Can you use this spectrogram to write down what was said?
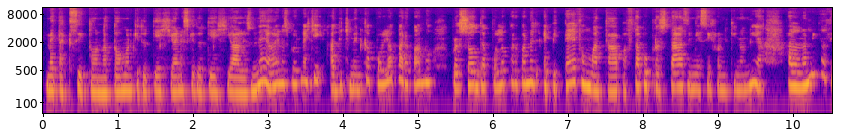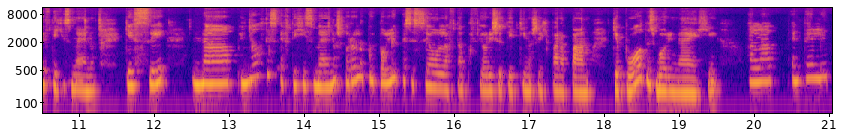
μεταξύ των ατόμων και του τι έχει ο ένας και το τι έχει ο άλλος. Ναι, ο ένας μπορεί να έχει αντικειμενικά πολλά παραπάνω προσόντα, πολλά παραπάνω επιτεύγματα από αυτά που προστάζει μια σύγχρονη κοινωνία, αλλά να μην νιώθει ευτυχισμένος. Και εσύ να νιώθεις ευτυχισμένος παρόλο που υπολείπεσαι σε όλα αυτά που θεωρείς ότι εκείνος έχει παραπάνω και που όντως μπορεί να έχει, αλλά εν τέλει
